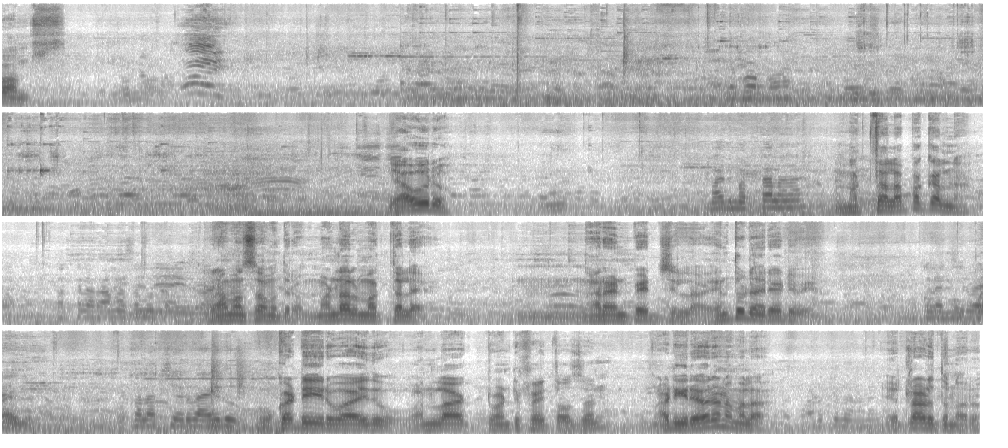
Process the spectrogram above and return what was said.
ఫార్మ్స్ మత్తాలనా మక్తల పక్కలనా పక్కన రామసముద్రం. మండల్ మక్తలే. నారాయణపేట జిల్లా. ఎంత ఉన్నాయి రేటు ఇవి? ఒక లక్ష ఇరవై ఐదు. ఒకటి ఇరవై ఐదు one lakh twenty five thousand. అడిగిరు ఎవరైనా మళ్ళా? ఎట్లా అడుగుతున్నారు?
